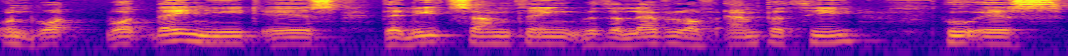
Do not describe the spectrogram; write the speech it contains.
And what, what they need is they need something with a level of empathy who is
